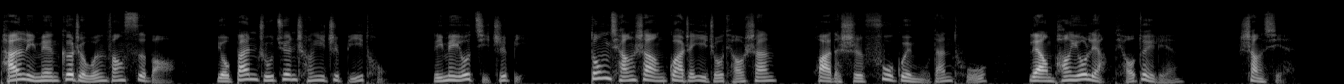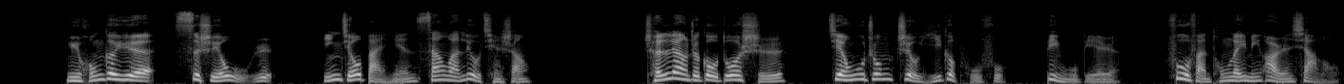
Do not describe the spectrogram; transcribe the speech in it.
盘里面搁着文房四宝，有斑竹卷成一支笔筒，里面有几支笔。东墙上挂着一轴条山，画的是富贵牡丹图，两旁有两条对联，上写：“女红个月四十有五日，饮酒百年三万六千觞。”陈亮这够多时，见屋中只有一个仆妇，并无别人，复返同雷鸣二人下楼。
